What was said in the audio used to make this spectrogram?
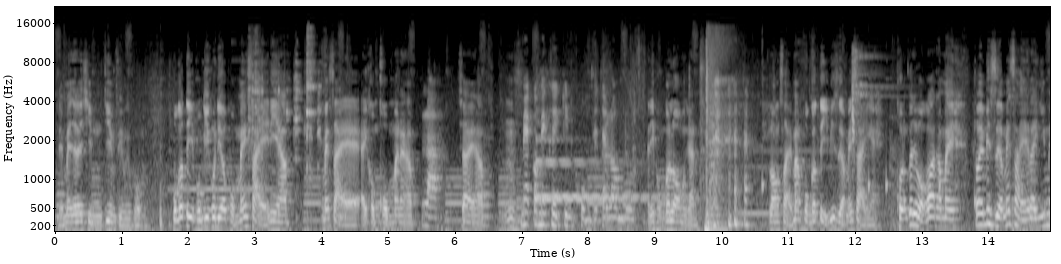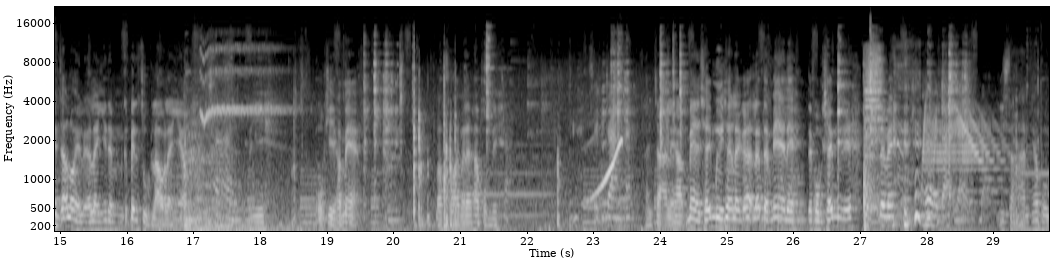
เดี๋ยวแม่จะได้ชิมจิ้มฝีมือผม ปกติผมกินคนเดียวผมไม่ใส่นี่ครับ ไม่ใส่ไอ้ขมๆมานะครับ ล่ะใช่ครับอืมแม่ก็ไม่เคยกินขมแต่จะลองดู อันนี้ผมก็ลองเหมือนกัน ลองใส่บ้างปกติพี่เสือไม่ใส่ไง คนก็จะบอกว่าทำไมทำไมพี่เสือไม่ใส่อะไรอย่างงี้มันจะอร่อยหรืออะไรอย่างงี้แต่มันก็เป็นสูตรเราอะไรอย่างเงี้ยครับ ใช่ นี่โอเคครับแม่ เราซอยมาแล้วครับผมนี่เสร็จจานนะใส่จานเลยครับ แม่ใช้มือใช้อะไรก็แล้วแต่แม่เลย แต่ผมใช้มือได้ไหม เออได้ได้ได้อีสานครับผม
